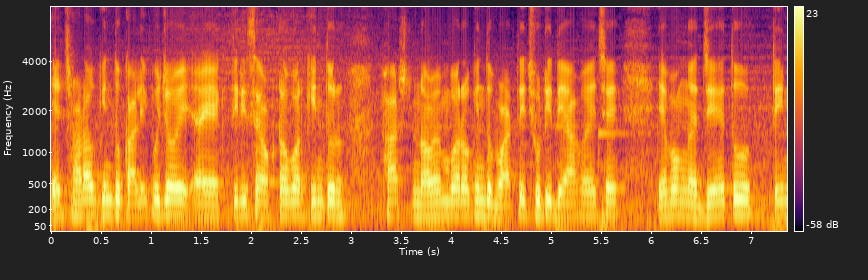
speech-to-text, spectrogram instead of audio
এছাড়াও কিন্তু কালী পুজোয় একত্রিশে অক্টোবর কিন্তু ফার্স্ট নভেম্বরও কিন্তু বাড়তি ছুটি দেওয়া হয়েছে এবং যেহেতু তিন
